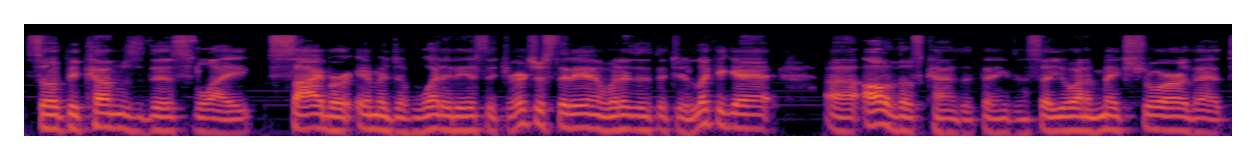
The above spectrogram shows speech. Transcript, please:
so it becomes this like cyber image of what it is that you're interested in, what is it that you're looking at, uh, all of those kinds of things. And so you want to make sure that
